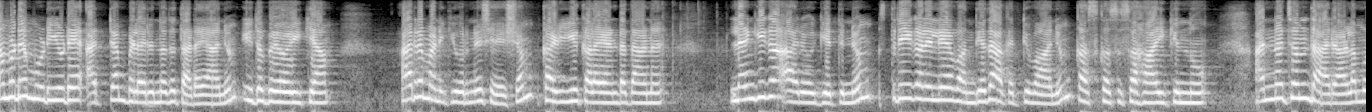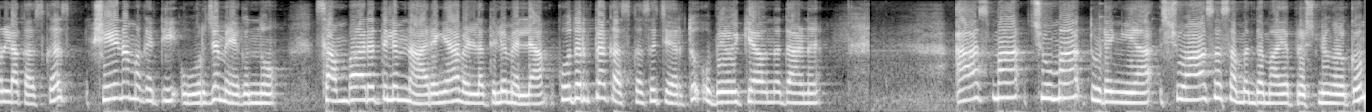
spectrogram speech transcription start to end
നമ്മുടെ മുടിയുടെ അറ്റം പിളരുന്നത് തടയാനും ഇതുപയോഗിക്കാം അരമണിക്കൂറിന് ശേഷം കഴുകിക്കളയേണ്ടതാണ്. ലൈംഗിക ആരോഗ്യത്തിനും സ്ത്രീകളിലെ വന്ധ്യത അകറ്റുവാനും കസ്കസ് സഹായിക്കുന്നു. അന്നജം ധാരാളമുള്ള കസ്കസ് ക്ഷീണമകറ്റി ഊർജമേകുന്നു സംഭാരത്തിലും നാരങ്ങാ വെള്ളത്തിലുമെല്ലാം കുതിർത്ത കസ്കസ് ചേർത്ത് ഉപയോഗിക്കാവുന്നതാണ്. ആസ്മ ചുമ തുടങ്ങിയ ശ്വാസ സംബന്ധമായ പ്രശ്നങ്ങൾക്കും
